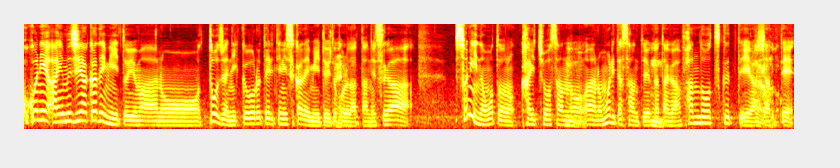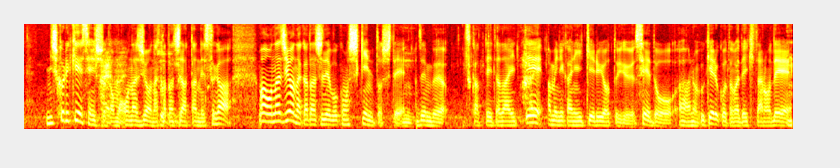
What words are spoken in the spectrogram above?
ここにアイムジアカデミーという、まあ、あの当時はニック・ボルテリテニスアカデミーというところだったんですが、はい、ソニーの元の会長さんの,、あの森田さんという方がファンドを作っていらっしゃって、錦織圭選手とかも同じような形だったんですが、まあ、同じような形で僕も資金として全部使っていただいて、アメリカに行けるよという制度をあの受けることができたので。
